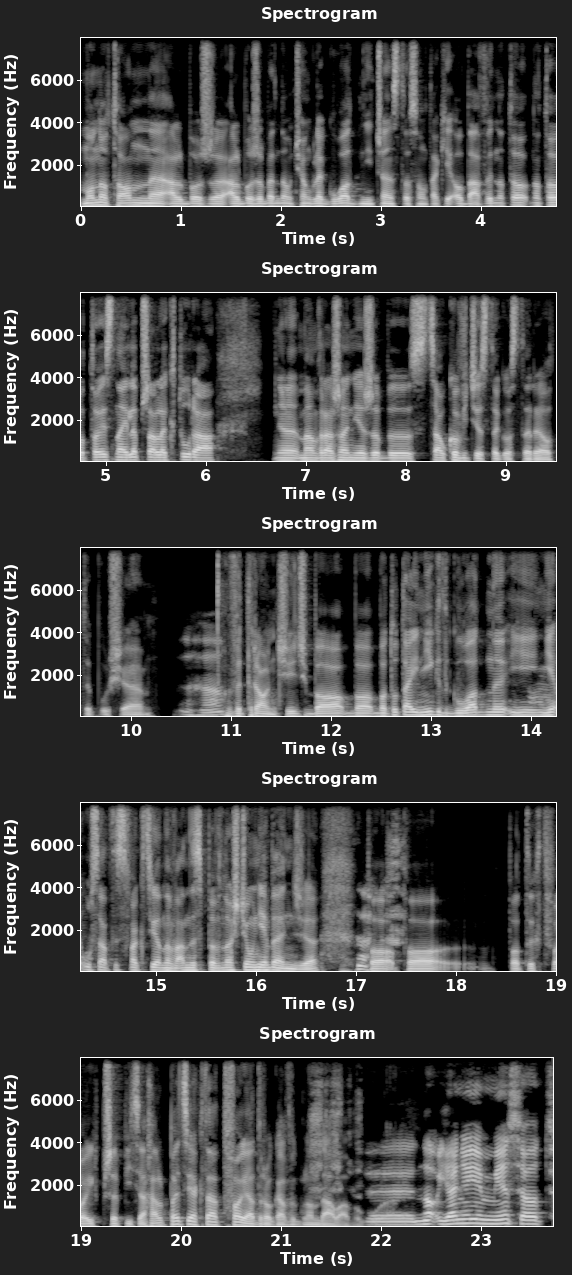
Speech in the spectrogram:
monotonne albo że, albo że będą ciągle głodni, często są takie obawy, no to, no to, to jest najlepsza lektura, y, mam wrażenie, żeby całkowicie z tego stereotypu się Aha. wytrącić, bo, bo, bo tutaj nikt głodny i nieusatysfakcjonowany z pewnością nie będzie po, po, po tych twoich przepisach. Ale powiedz, jak ta twoja droga wyglądała w ogóle? E, no, ja nie jem mięsa od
